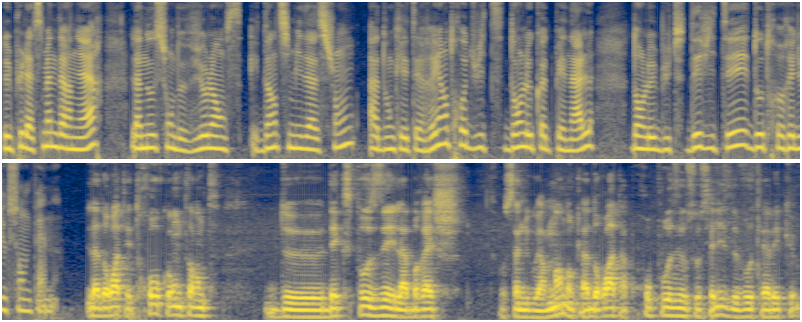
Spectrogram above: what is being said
Depuis la semaine dernière, la notion de violence et d'intimidation a donc été réintroduite dans le code pénal dans le but d'éviter d'autres réductions de peine. La droite est trop contente d'exposer la brèche au sein du gouvernement. Donc la droite a proposé aux socialistes de voter avec eux.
